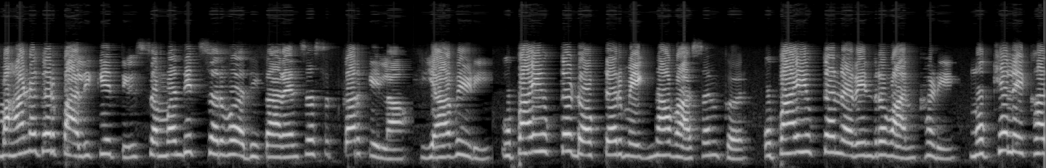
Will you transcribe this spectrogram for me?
महानगरपालिकेतील संबंधित सर्व अधिकाऱ्यांचा सत्कार केला. यावेळी उपायुक्त डॉक्टर मेघना वासनकर उपायुक्त नरेंद्र वानखडे मुख्य लेखा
